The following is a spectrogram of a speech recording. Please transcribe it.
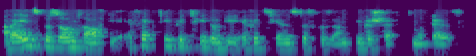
aber insbesondere auf die Effektivität und die Effizienz des gesamten Geschäftsmodells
